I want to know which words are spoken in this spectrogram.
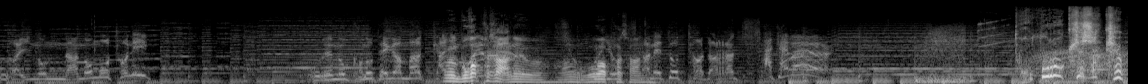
오후하의 논 나노 모토니. 어, 목 아파서 안 해요. 아, 목 아파서 안 해. 도도로키 샤케브!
